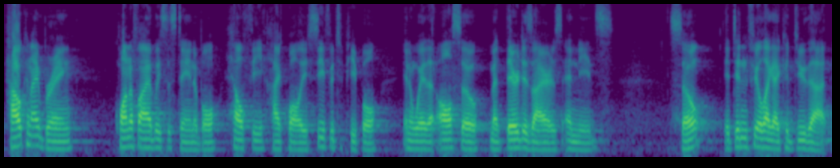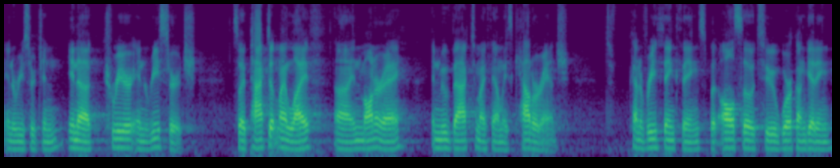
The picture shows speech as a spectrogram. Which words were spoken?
how can I bring quantifiably sustainable, healthy, high-quality seafood to people in a way that also met their desires and needs? So it didn't feel like I could do that in a, research in, in a career in research. So I packed up my life uh, in Monterey and move back to my family's cattle ranch to kind of rethink things, but also to work on getting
